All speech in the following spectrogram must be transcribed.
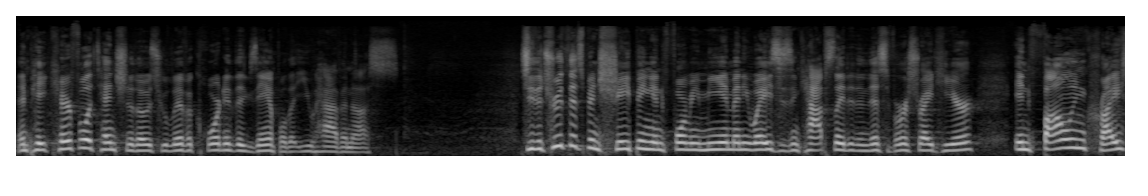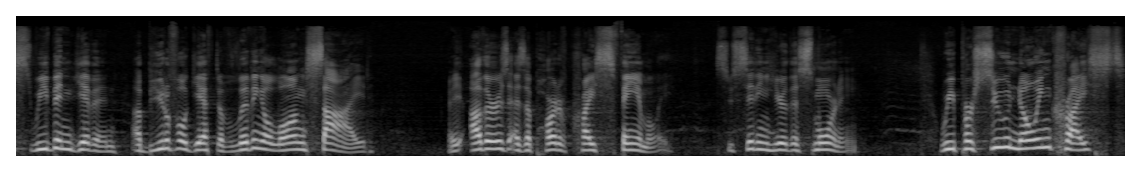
and pay careful attention to those who live according to the example that you have in us. See, the truth that's been shaping and forming me in many ways is encapsulated in this verse right here. In following Christ, we've been given a beautiful gift of living alongside right, others as a part of Christ's family So, sitting here this morning. We pursue knowing Christ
